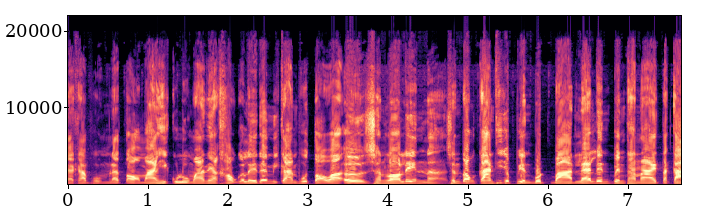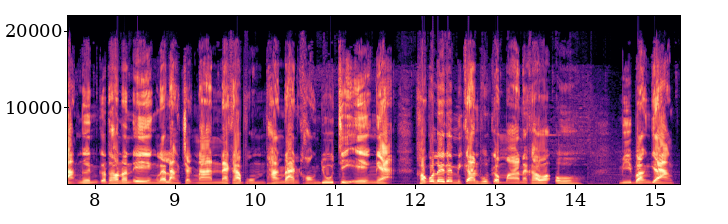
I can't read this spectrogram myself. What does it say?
นะครับผมและต่อมาฮิกุรุมะเนี่ยเขาก็เลยได้มีการพูดต่อว่าเออฉันล้อเล่นน่ะฉันต้องการที่จะเปลี่ยนบทบาท และเล่นเป็นทนายตะกะเงินก็เท่านั้นเอง และหลังจากนั้นนะครับผมทางด้านของยูจิเองเนี่ยเขาก็เลยได้มีการพูดกลับมานะครับว่าโอ้ มีบางอย่างแ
